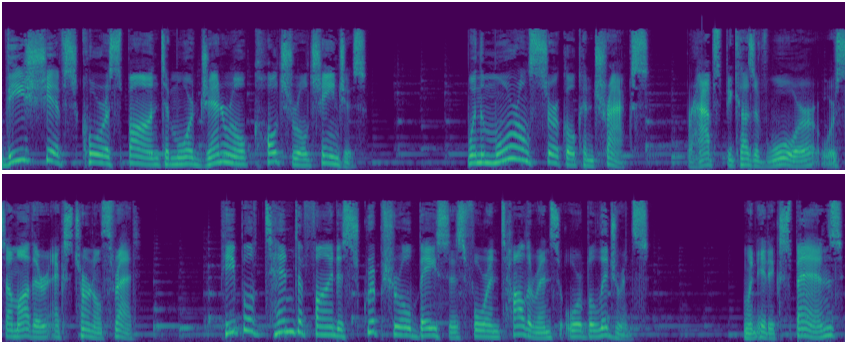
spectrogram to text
These shifts correspond to more general cultural changes. When the moral circle contracts, perhaps because of war or some other external threat, people tend to find a scriptural basis for intolerance or belligerence. When it expands,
